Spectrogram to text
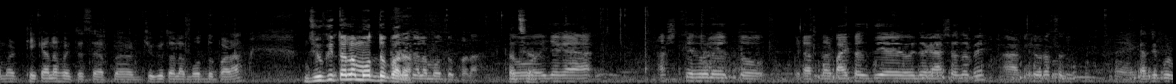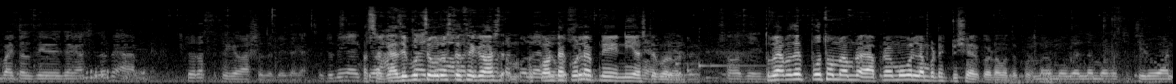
আমার ঠিকানা হইতেছে আপনার যুগতলা মধ্যপাড়া। ঝুঁকিতলা মধ্যপাড়া। মধ্যপাড়া। আচ্ছা। ওই জায়গায় আসতে হলে তো এটা আপনার বাইপাস দিয়ে ওই জায়গায় আসা যাবে আর চৌরাস্তা হ্যাঁ গাজীপুর বাইপাস দিয়ে ওই জায়গায় আসা যাবে আর চৌরাস্তা থেকেও আসা যাবে এই জায়গায়। যদি আচ্ছা গাজীপুর চৌরাস্তা থেকে কন্ট্যাক্ট করলে আপনি নিয়ে আসতে পারবেন। হ্যাঁ, তবে আমাদের প্রথম আমরা আপনার মোবাইল নাম্বারটা একটু শেয়ার করেন আমাদের আমার মোবাইল নাম্বার হচ্ছে zero one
